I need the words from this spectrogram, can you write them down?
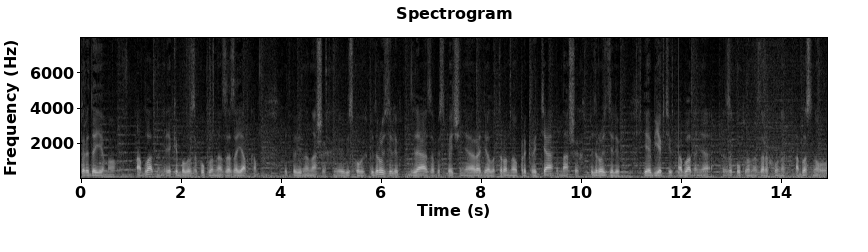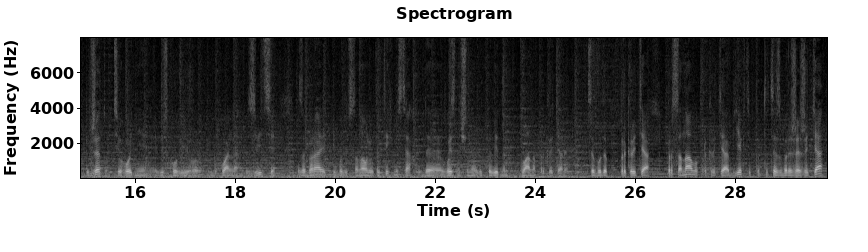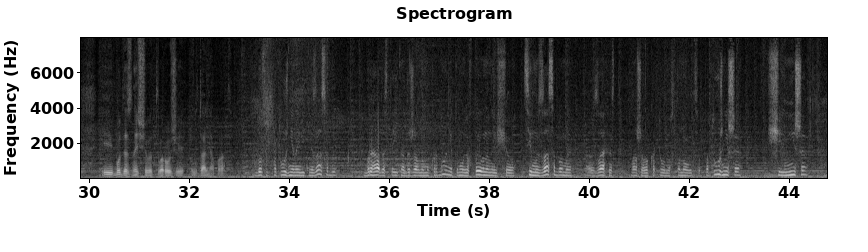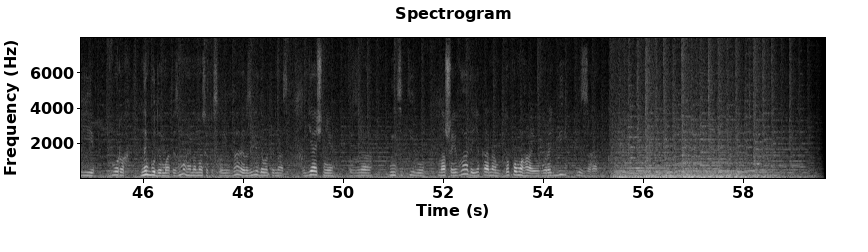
передаємо обладнання, яке було закуплено за заявкам відповідно наших військових підрозділів для забезпечення радіоелектронного прикриття наших підрозділів і об'єктів. Обладнання закуплено за рахунок обласного бюджету. Сьогодні військові його буквально звідси забирають і будуть встановлювати в тих місцях, де визначено відповідним планом прикриття. Це буде прикриття персоналу, прикриття об'єктів, тобто це збереже життя і буде знищувати ворожі літальні апарати. Досить потужні новітні засоби. Бригада стоїть на державному кордоні, тому я впевнений, що цими засобами е, захист нашого кордону становиться потужніше, щільніше, і ворог не буде мати змоги наносити свої удари, розвідувати нас. Вдячні за ініціативу нашої влади, яка нам допомагає у боротьбі із загарбником.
